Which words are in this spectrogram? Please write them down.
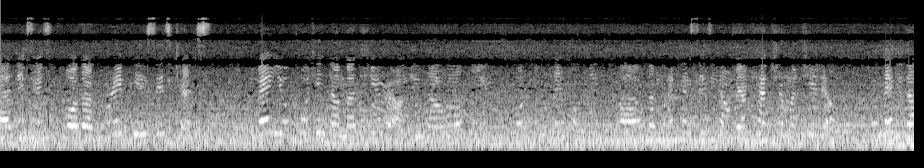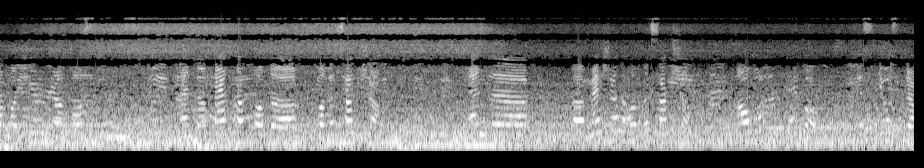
Uh, this is for the gripping system. When you put in the material in the working, working table, uh, the gripping system will catch the material to make the material more smooth and better for the for the suction. And uh, uh, mention of the suction, our working table is use the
